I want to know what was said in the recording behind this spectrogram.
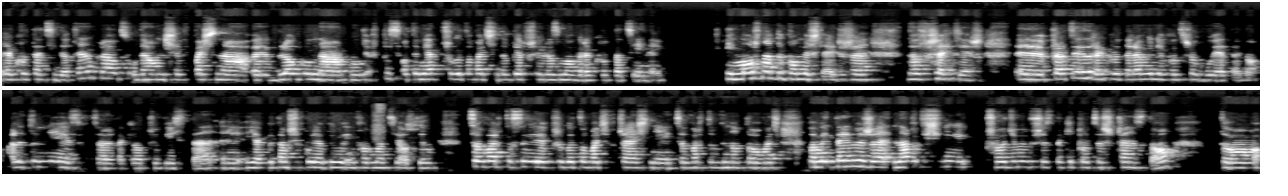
rekrutacji do TenClouds, udało mi się wpaść na e, blogu na wpis o tym, jak przygotować się do pierwszej rozmowy rekrutacyjnej. I można by pomyśleć, że no przecież yy, pracuję z rekruterami, nie potrzebuję tego, ale to nie jest wcale takie oczywiste. Yy, jakby tam się pojawiły informacje o tym, co warto sobie przygotować wcześniej, co warto wynotować. Pamiętajmy, że nawet jeśli przechodzimy przez taki proces często, to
